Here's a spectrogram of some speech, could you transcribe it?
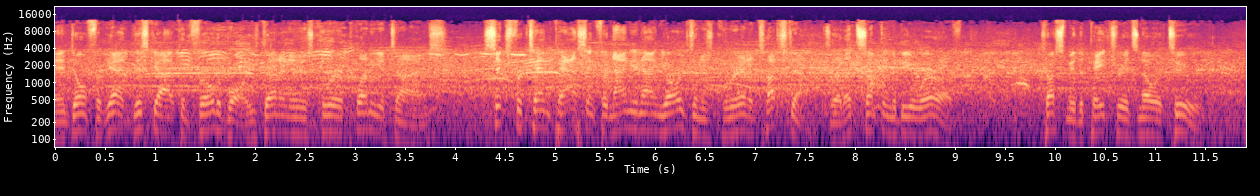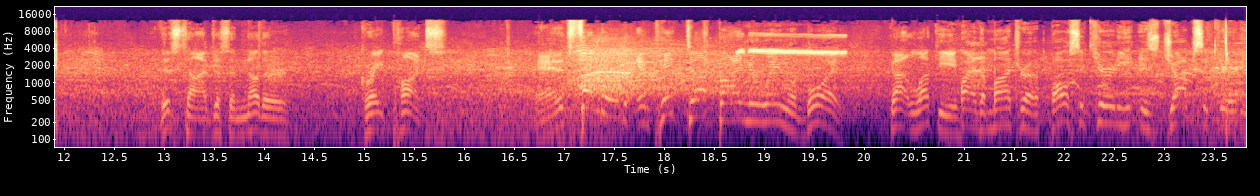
And don't forget, this guy can throw the ball. He's done it in his career plenty of times. Six for 10 passing for 99 yards in his career and a touchdown. So that's something to be aware of. Trust me, the Patriots know it too. This time, just another great punt. And it's fumbled and picked up by New England. Boy, got lucky. By the mantra, ball security is job security.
